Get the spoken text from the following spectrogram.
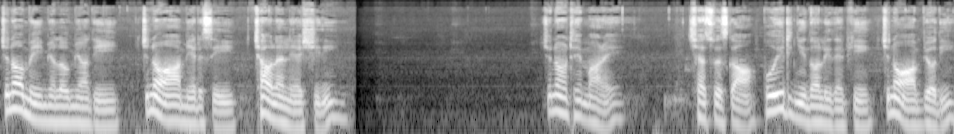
ကျွန်တော်မိမျက်လုံးများသည်ကျွန်တော်အားအမြဲတစေ6လန့်လျက်ရှိသည် ကျွန်တော်ထင်ပါတယ်ချက်ဆွစ်ကပိုးရီတည်ငြိမ်သောလေသံဖြင့်ကျွန်တော်အားပြောသည်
